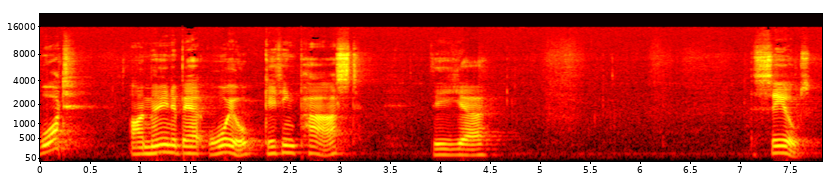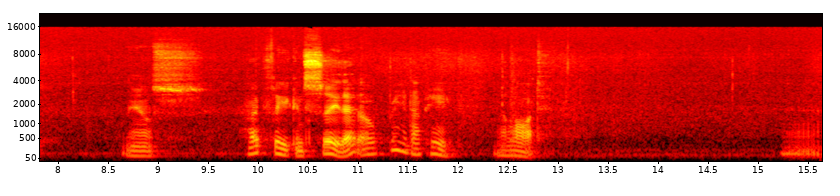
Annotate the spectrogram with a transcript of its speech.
what I mean about oil getting past the, uh, the seals. Now, hopefully you can see that. I'll bring it up here in the light. Uh,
